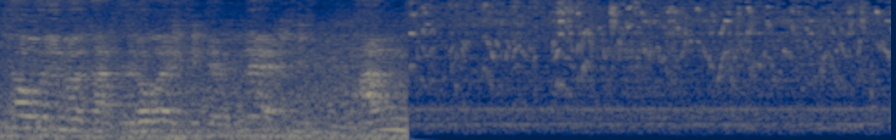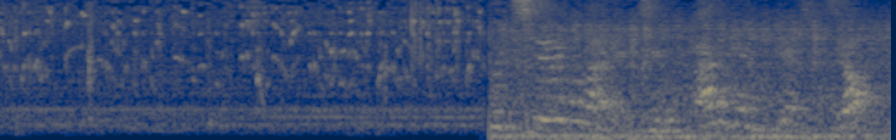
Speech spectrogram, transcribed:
사오리면 다 들어가 있기 때문에 방 7분 안에 지금 빠르게 함께 하시죠.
